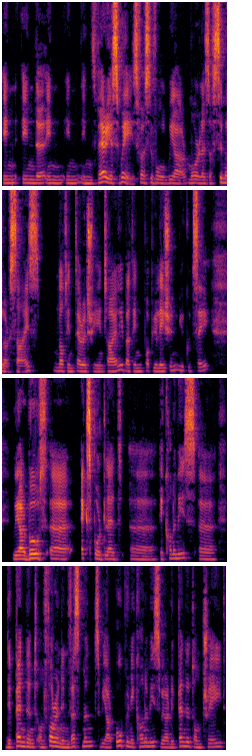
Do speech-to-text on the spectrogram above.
in, in, the, in, in, in various ways. First of all, we are more or less of similar size not in territory entirely, but in population, you could say. We are both uh, export led uh, economies, uh, dependent on foreign investment. We are open economies. We are dependent on trade.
